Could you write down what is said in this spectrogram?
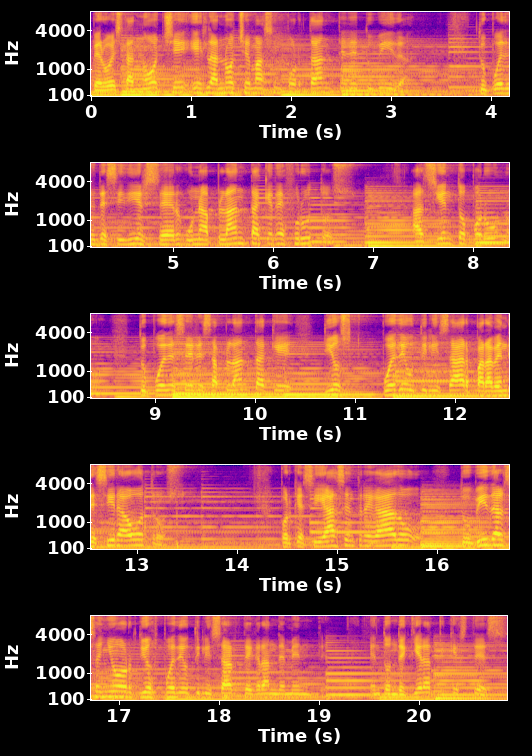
pero esta noche es la noche más importante de tu vida. Tú puedes decidir ser una planta que dé frutos al ciento por uno. Tú puedes ser esa planta que Dios puede utilizar para bendecir a otros. Porque si has entregado tu vida al Señor, Dios puede utilizarte grandemente en donde quiera que estés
